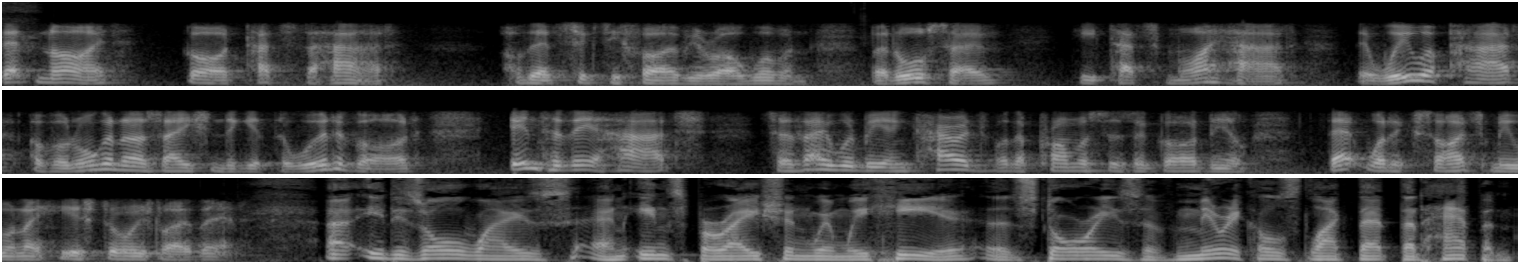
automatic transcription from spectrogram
That night, God touched the heart of that 65 year old woman, but also He touched my heart that we were part of an organization to get the Word of God into their hearts so they would be encouraged by the promises of God, Neil. That what excites me when I hear stories like that. Uh, it is always an inspiration when we hear uh, stories of miracles like that that happen.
